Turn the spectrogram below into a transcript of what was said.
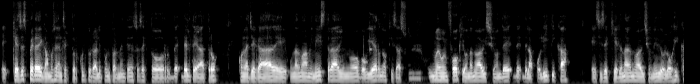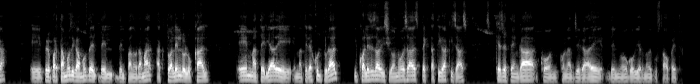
eh, ¿qué se espera, digamos, en el sector cultural y puntualmente en este sector del teatro? Con la llegada de una nueva ministra, de un nuevo gobierno, quizás un nuevo enfoque, una nueva visión de, de, la política, eh, si se quiere una nueva visión ideológica, eh, pero partamos, digamos, del, del, panorama actual en lo local en materia, de, en materia cultural y cuál es esa visión o esa expectativa quizás que se tenga con, con la llegada de, del nuevo gobierno de Gustavo Petro.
